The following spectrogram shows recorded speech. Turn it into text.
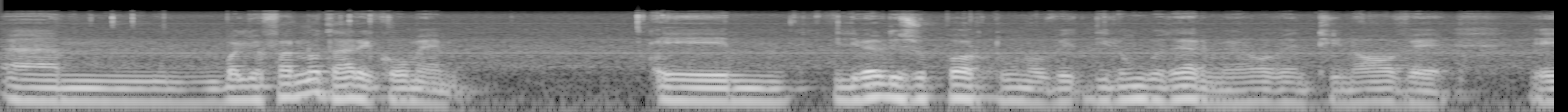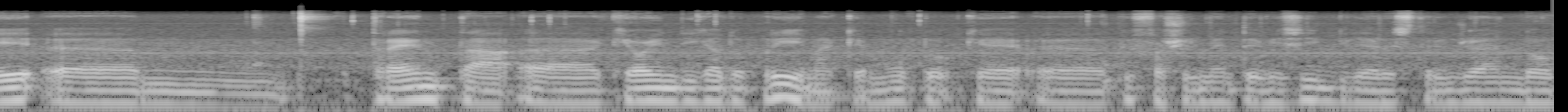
Um, voglio far notare come ehm, il livello di supporto 1 di lungo termine 1,29 e ehm, 30 eh, che ho indicato prima che è, molto, che è eh, più facilmente visibile restringendo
